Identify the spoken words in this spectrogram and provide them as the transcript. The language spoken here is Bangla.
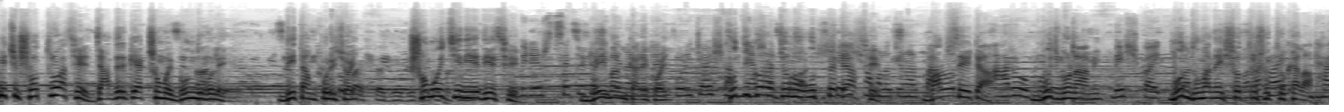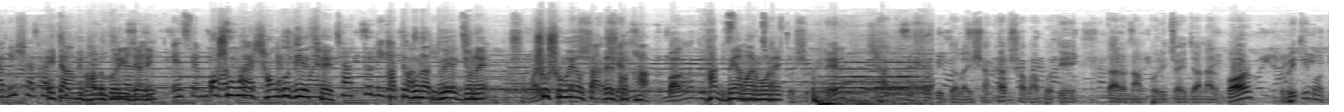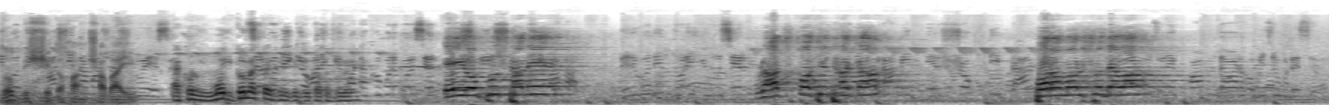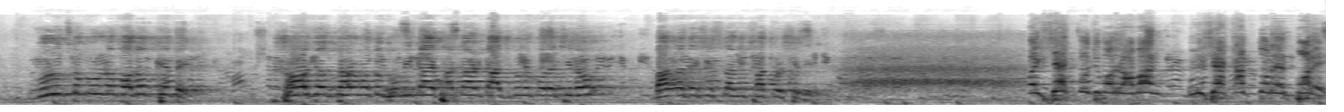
কিছু শত্রু আছে যাদেরকে একসময় বন্ধু বলে দিতাম পরিচয়, সময় চিনিয়ে দিয়েছে। বেইমান কারে কয়, ক্ষতি করার জন্য সেই আছে, ভাবছে এটা, বুঝব না আমি। বন্ধু মানে শত্রু শত্রু খেলা। এটা আমি ভালো করেই জানি। অসময়ে সঙ্গ দিয়েছে, হাতে গোনা ছিল। একজনে সুসময়েও তাদের কথা। থাকবে আমার মনে। বিশ্ববিদ্যালয় শাখার সভাপতি। তার নাম পরিচয় জানার পর রীতিমতো বিস্মিত হন সবাই। এখন মধ্যম একটা গিরগিটির কথা শুনুন। এই অভ্যুত্থানে রাজপথে থাকা পরামর্শ দেওয়া গুরুত্বপূর্ণ পদক্ষেপে সহযোদ্ধার মতো ভূমিকায় থাকার কাজগুলো করেছিল বাংলাদেশ ইসলামী ছাত্র শিবির। ওই শেখ মুজিবুর রহমান উনিশশো একাত্তরের পরে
